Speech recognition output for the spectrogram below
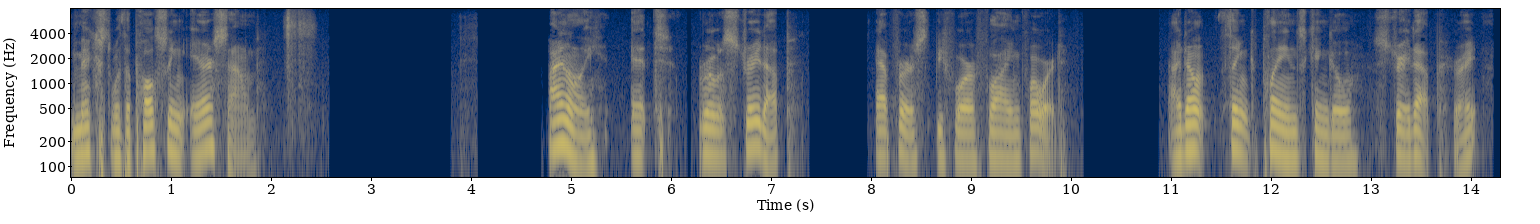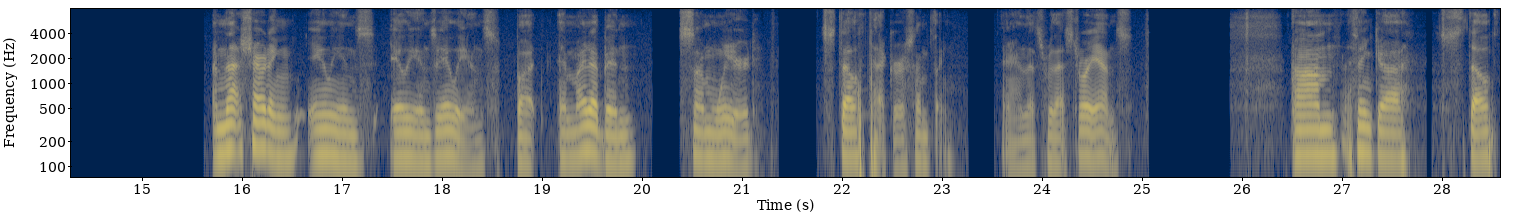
mixed with a pulsing air sound. Finally, it rose straight up at first before flying forward. I don't think planes can go straight up, right? I'm not shouting aliens, aliens, aliens, but it might have been some weird stealth tech or something. And that's where that story ends. Um, I think uh, stealth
